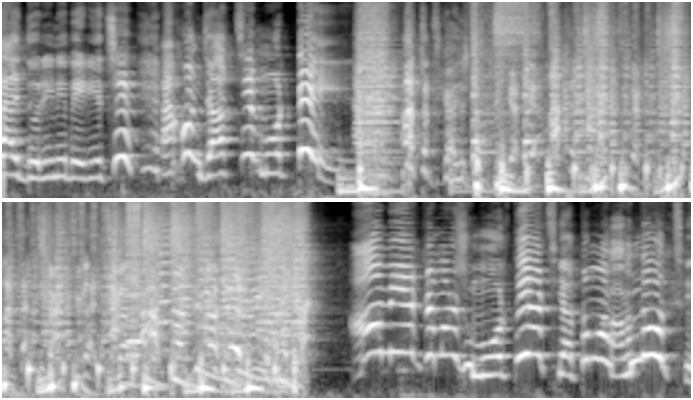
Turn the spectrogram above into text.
তাই দড়ি নিয়ে বেরিয়েছে এখন যাচ্ছে মরতে। আচ্ছা ঠিক আছে আমি একটা মানুষ মরতে আছি আর তোমার আনন্দ হচ্ছে?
